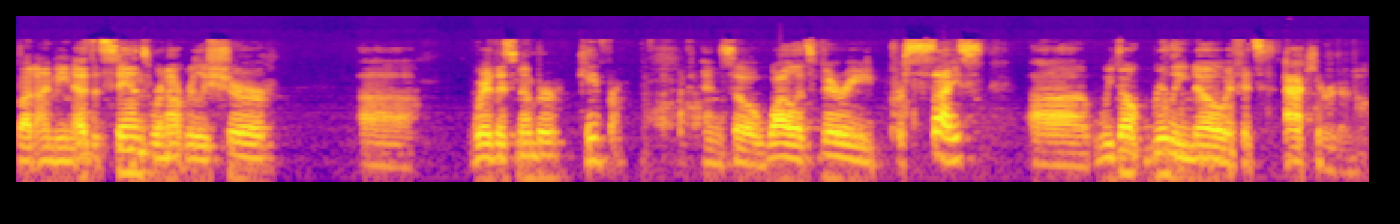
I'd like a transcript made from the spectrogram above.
but I mean, as it stands, we're not really sure uh, where this number came from. And so while it's very precise, uh, we don't really know if it's accurate or not.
